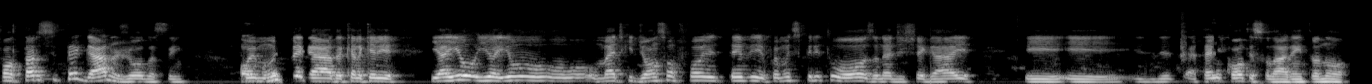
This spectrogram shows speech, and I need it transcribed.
faltaram se pegar no jogo, assim, foi muito pegado, aquele, aquele e aí, o, e aí o, o Magic Johnson foi, teve, foi muito espirituoso, né? De chegar e, e, e até ele conta isso lá, né? Entrou no,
